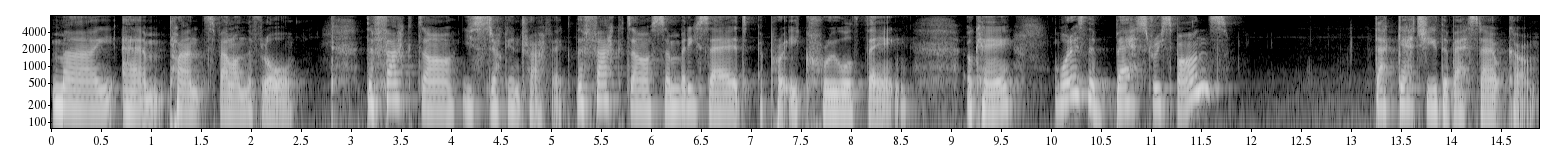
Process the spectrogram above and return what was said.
my um, plants fell on the floor The facts are you're stuck in traffic. The facts are somebody said a pretty cruel thing. Okay? What is the best response? That gets you the best outcome.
